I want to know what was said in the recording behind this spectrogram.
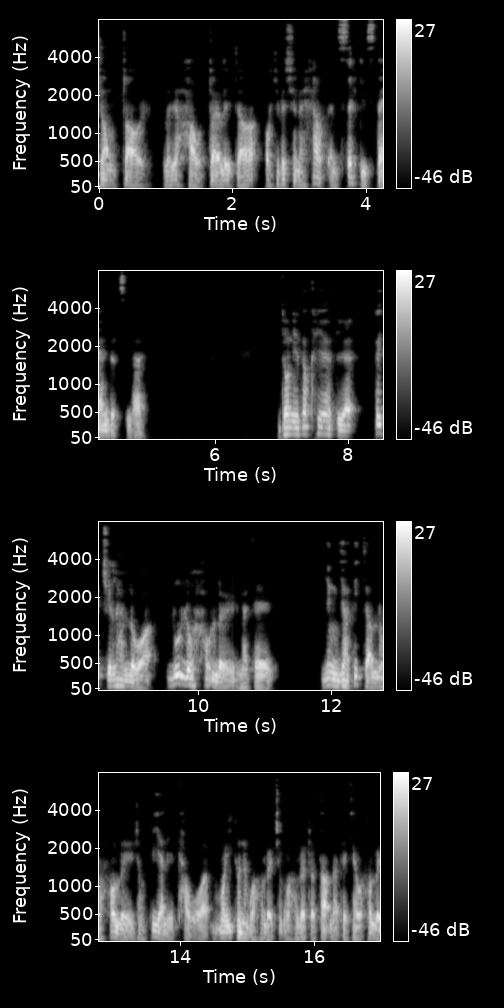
rong trò là ya hậu trợ lý cho occupational health and safety standards này. Đó nên đó khi thì cái chỉ là lúa lúa lúa hậu lệ là thế nhưng giờ tí cho lúa hậu lệ trong tí giờ lệ thầu mỗi thứ nào hậu trong hậu lệ cho tạo là thế cho hậu lệ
